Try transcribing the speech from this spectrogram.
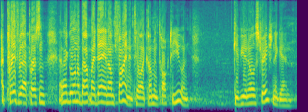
I pray for that person, and I go on about my day, and I'm fine until I come and talk to you and give you an illustration again.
